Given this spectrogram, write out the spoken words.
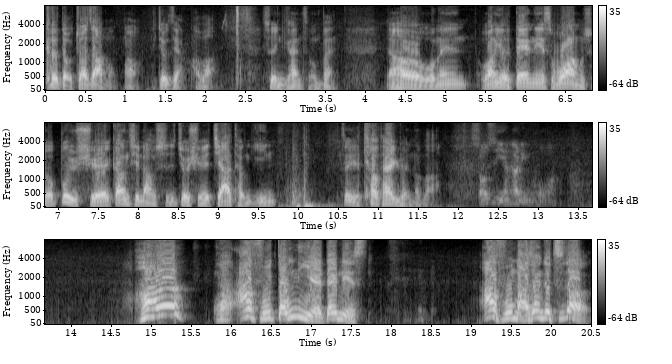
蝌蚪，抓蚱蜢啊。哦就这样，好不好？所以你看怎么办？然后我们网友 Dennis Wang 说，不学钢琴老师就学加藤鹰，这也跳太远了吧？手指一样要灵活啊！啊哇，阿福懂你耶，Dennis。阿福马上就知道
